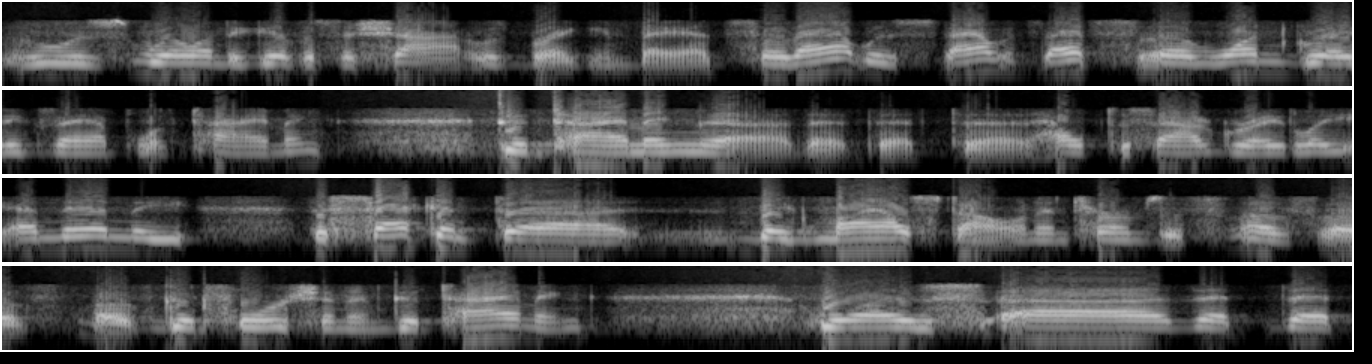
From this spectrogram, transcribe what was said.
who was willing to give us a shot was Breaking Bad. So that was that was that's uh, one great example of timing, good timing uh, that that uh, helped us out greatly. And then the the second uh, big milestone in terms of, of, of, of good fortune and good timing was uh, that that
